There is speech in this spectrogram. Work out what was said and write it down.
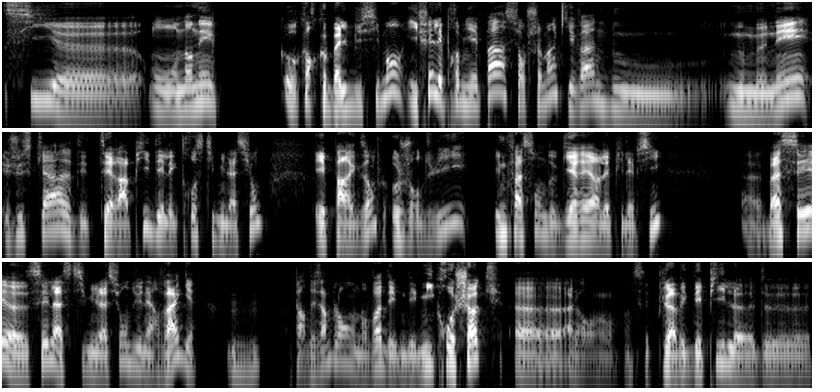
si euh, on en est encore qu'au balbutiement, il fait les premiers pas sur le chemin qui va nous, nous mener jusqu'à des thérapies d'électrostimulation. Et par exemple, aujourd'hui, une façon de guérir l'épilepsie, euh, bah, c'est euh, c'est la stimulation du nerf vague Mhm. Par des implants. On envoie des, des micro-chocs. euh, alors, c'est plus avec des piles de.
